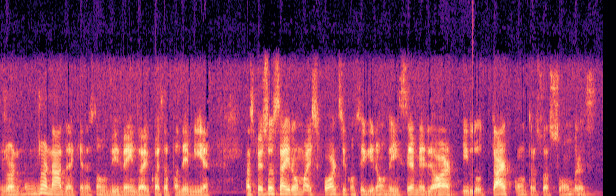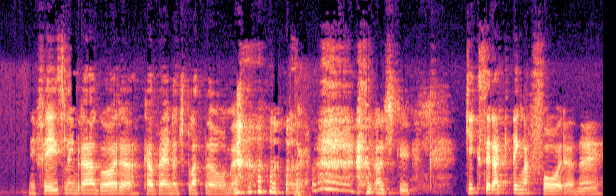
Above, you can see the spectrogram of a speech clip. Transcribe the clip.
jornada que nós estamos vivendo aí com essa pandemia, as pessoas sairão mais fortes e conseguirão vencer melhor e lutar contra suas sombras? Me fez lembrar agora Caverna de Platão, né? É. Acho que o que, que, será que tem lá fora, né?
